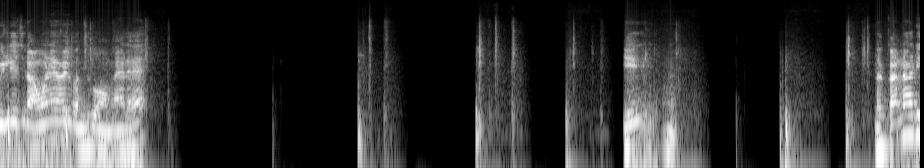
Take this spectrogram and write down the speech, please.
வில்லேஜர் அவனாவே வந்துருவான் மேல. ஏ இந்த கண்ணாடி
